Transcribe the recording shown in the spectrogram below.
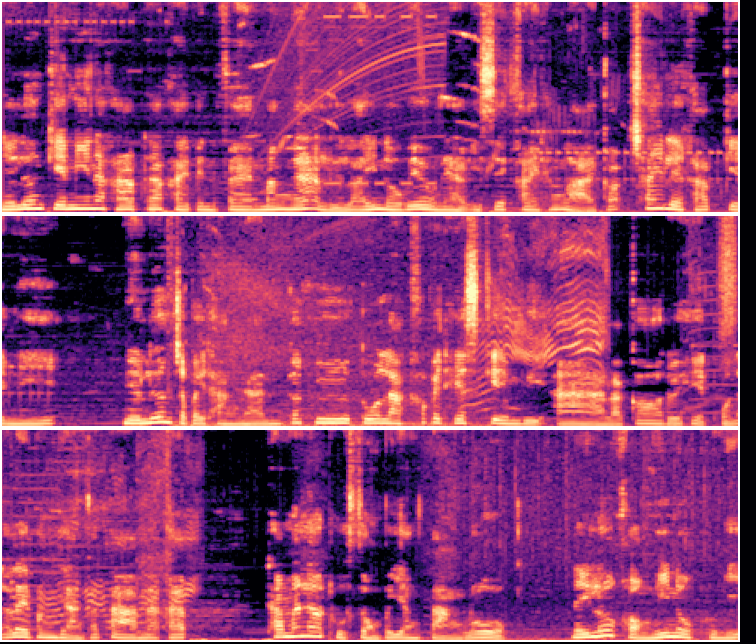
ในเรื่องเกมนี้นะครับ ถ้าใครเป็นแฟนมังงะหรือไลท์โนเวลแนวอิเซคไคทั้งหลายก็ใช่เลยครับเกมนี้ เนื้อเรื่องจะไปทางนั้นก็คือตัวหลักเข้าไปเทสเกม VR แล้วก็โดยเหตุผลอะไรบางอย่างก็ตามนะครับทำให้เราถูกส่งไปยังต่างโลก ในโลกของนิโนคุนิ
